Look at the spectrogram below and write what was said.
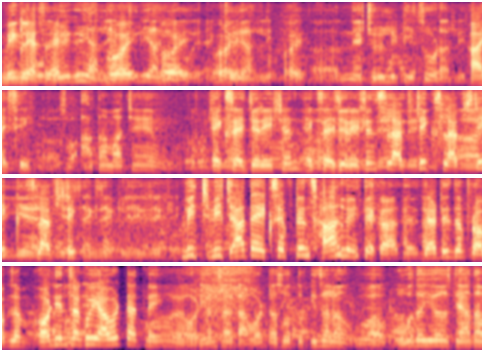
वेगळी आसले? वेगळी वय, आहली वय. नॅचरलिटी चड आहली आय सी सो आतां मातशें Exaggeration, exaggeration, slapstick, slapstick, slapstick. Exactly exactly which which आतां एक्सेप्टन्स हा न्हय तेका दॅट इज द प्रॉब्लम ऑडियन्साकूय आवडटात हय. ऑडियन्साक आवडटा सो तो कितें जाला ओवर द इयर्स तें आतां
